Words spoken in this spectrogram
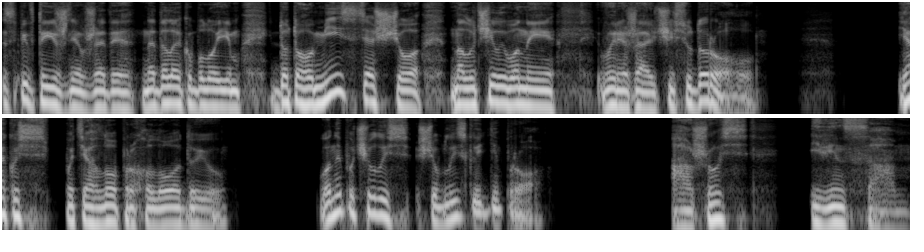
з півтижня вже де недалеко було їм до того місця, що налучили вони, виряжаючись у дорогу. Якось потягло прохолодою. Вони почулись, що близько Дніпро. Аж ось і він сам,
